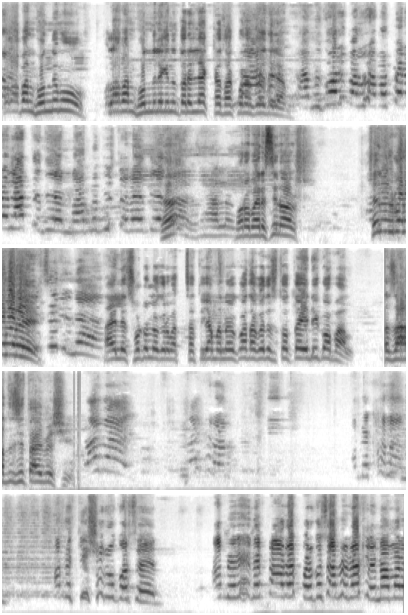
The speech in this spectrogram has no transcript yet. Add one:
পোলাপান ফোন দেবো। পোলাপান ফোন দিলে কিন্তু তোর লেখটা থাকব না করে দিলাম। বড় বাইরে চিনস? চিনস বড় বাইরে তাইলে ছোট লোকের বাচ্চা তুই আমার কথা কইতেছিস তোর তো এটাই কপাল। যা দিছি তাই বেশি। আপনি কি শুরু করছেন? আপনার এখানে পাও রাখবার কথা আপনি রাখলেন আমার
